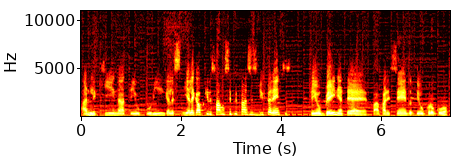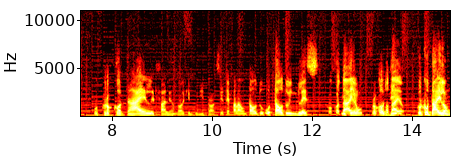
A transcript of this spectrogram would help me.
Arlequina, tem o Coringa. Eles... E é legal porque eles falam sempre frases diferentes. Tem o Bane até aparecendo, tem o Croco, o Crocodile falando, olha que bonito, ó. Você até falar um tal do, o tal do inglês. Crocodile. O Crocodile. Crocodilon.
